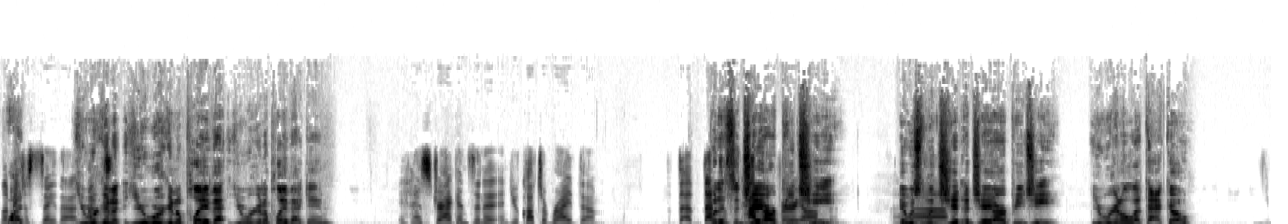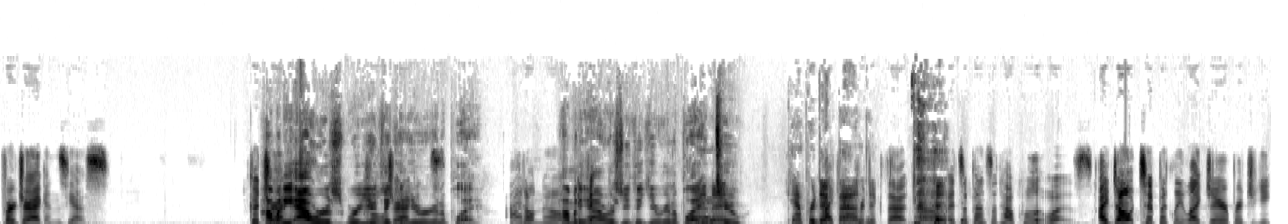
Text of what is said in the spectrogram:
Let me just say that You were was- gonna. You were gonna play that. You were gonna play that game. It has dragons in it, and you got to ride them. That, that But it's a doesn't happen very JRPG. It was Uh, legit a JRPG. You were gonna let that go. for dragons. Yes. Good. How many hours were you Cool thinking you were gonna play? I don't know. How many it- hours do you think you were gonna play? Wait a. Two. Can't predict I that. I can't predict that. No, it depends on how cool it was. I don't typically like JRPG,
